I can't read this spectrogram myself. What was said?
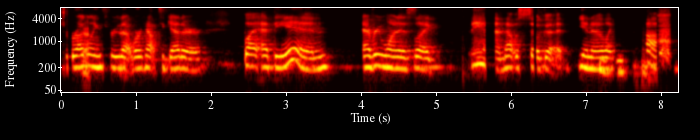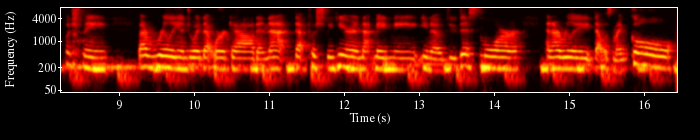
struggling yeah. through that workout together. But at the end, everyone is like, man, that was so good. You know, like oh, pushed me. I really enjoyed that workout and that that pushed me here and that made me, you know, do this more. And I really that was my goal.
